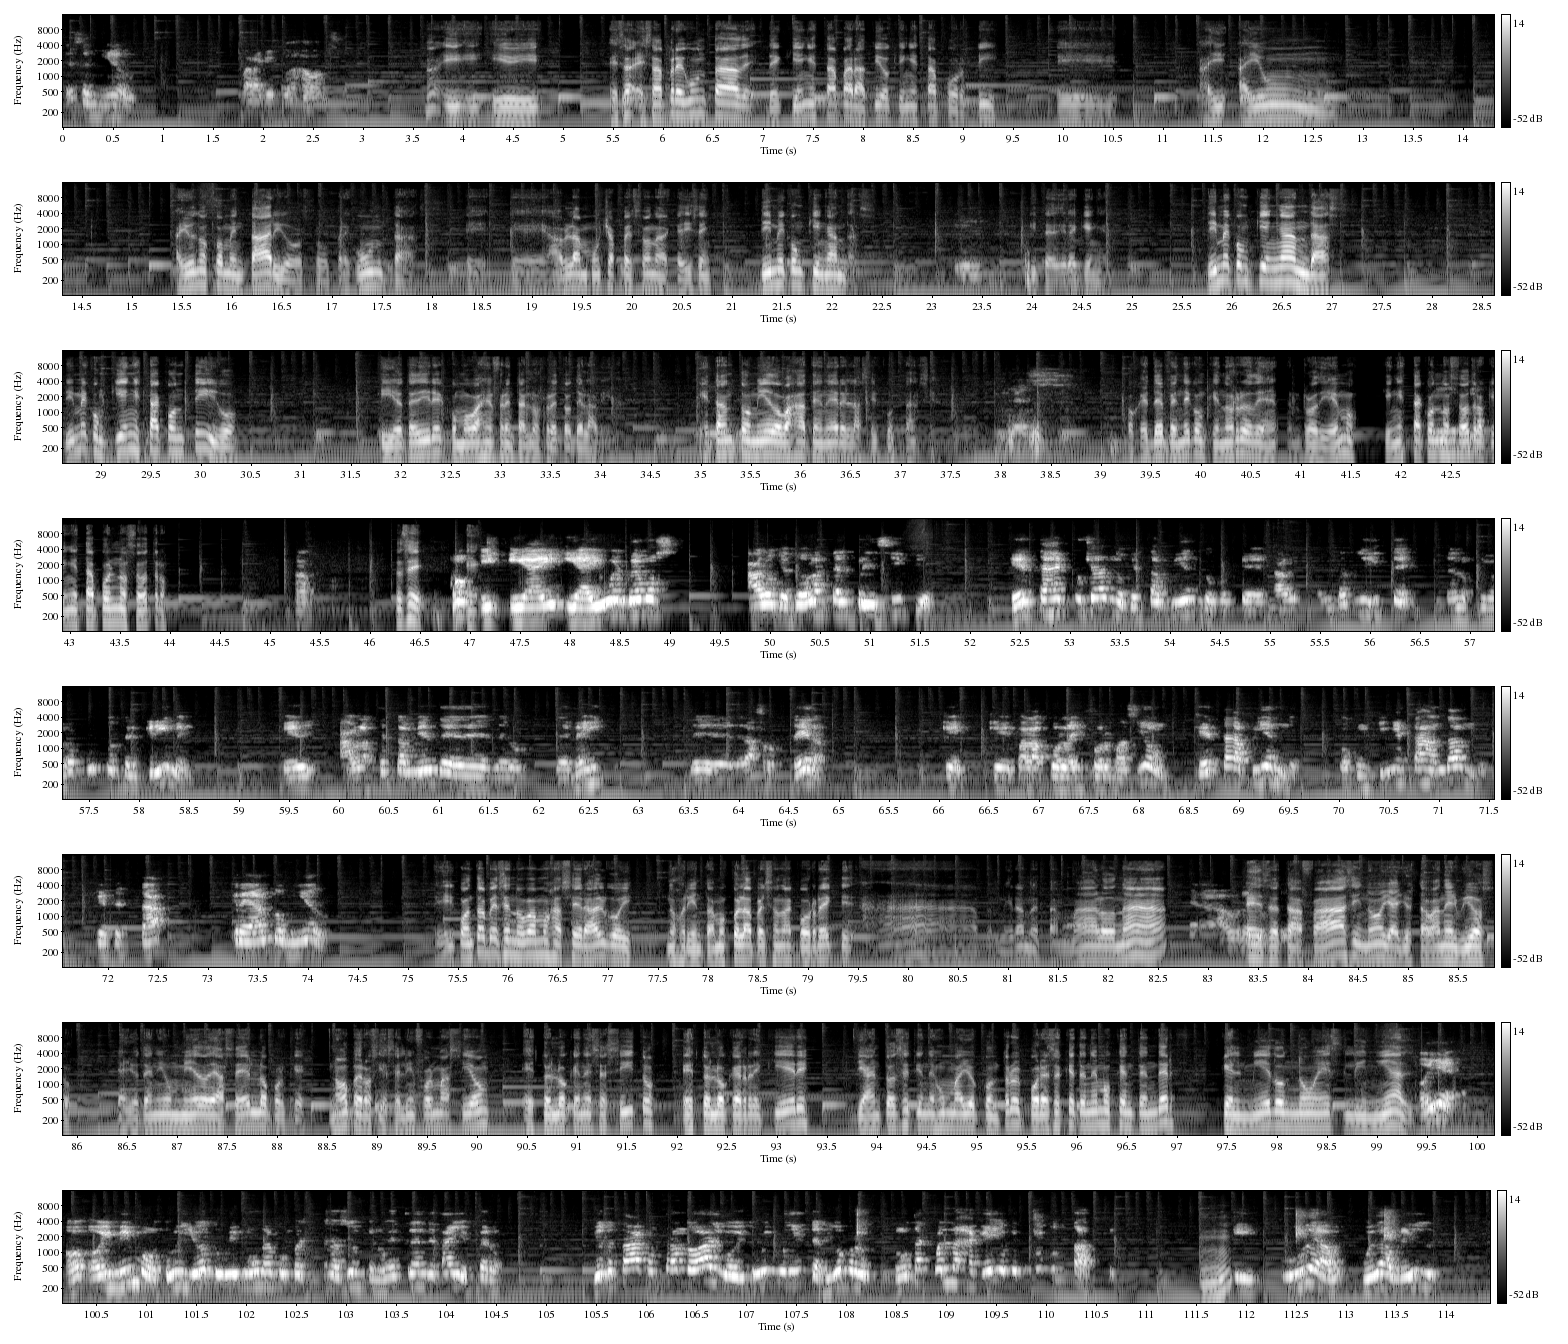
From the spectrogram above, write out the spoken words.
ese miedo para que puedas avanzar. y, esa, esa, pregunta de, quién está para ti o quién está por ti, eh, hay, hay un hay unos comentarios o preguntas que hablan muchas personas que dicen, dime con quién andas y te diré quién es. Dime con quién andas, dime con quién está contigo y yo te diré cómo vas a enfrentar los retos de la vida. ¿Qué tanto miedo vas a tener en las circunstancias? Porque depende con quién nos rodeemos, quién está con nosotros, quién está por nosotros. Entonces, eh, y, ahí, y ahí volvemos a lo que tú hablaste al principio. ¿Qué estás escuchando? ¿Qué estás viendo? Porque ahorita tú dijiste en los primeros puntos del crimen, que hablaste también de, de, México, de, la frontera, que, que para, por la información, ¿qué estás viendo? ¿O con quién estás andando? Que te está creando miedo. ¿Cuántas veces no vamos a hacer algo y nos orientamos con la persona correcta? Y, ah, pues mira, no está malo nada. Eso está fácil, no, ya yo estaba nervioso. Ya yo tenía un miedo de hacerlo porque, no, pero si esa es la información, esto es lo que necesito, esto es lo que requiere, ya entonces tienes un mayor control. Por eso es que tenemos que entender que el miedo no es lineal. Oye, hoy mismo tú y yo tuvimos una conversación que no voy a entrar en detalles, pero yo te estaba contando algo y tú mismo dijiste, digo, pero ¿no te acuerdas aquello que tú me contaste? Y pude, pude abrir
